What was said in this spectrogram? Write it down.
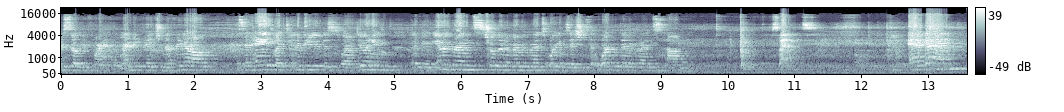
episode, before I had a landing page, nothing at all. I said, hey, I'd like to interview you. This is what I'm doing. Interviewing immigrants, children of immigrants, organizations that work with immigrants. Um, silence. And then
